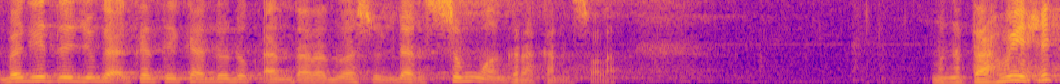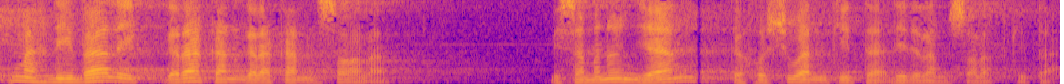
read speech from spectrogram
begitu juga ketika duduk antara dua sujud dan semua gerakan salat mengetahui hikmah di balik gerakan-gerakan sholat bisa menunjang kekhusyuan kita di dalam sholat kita.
